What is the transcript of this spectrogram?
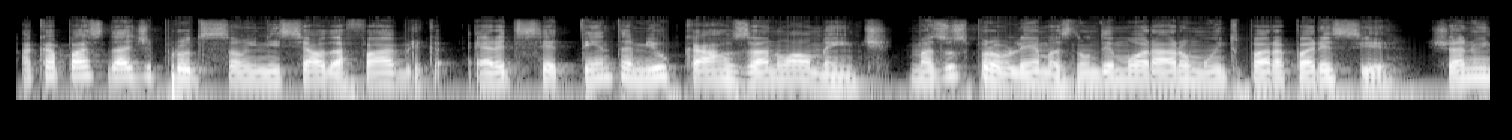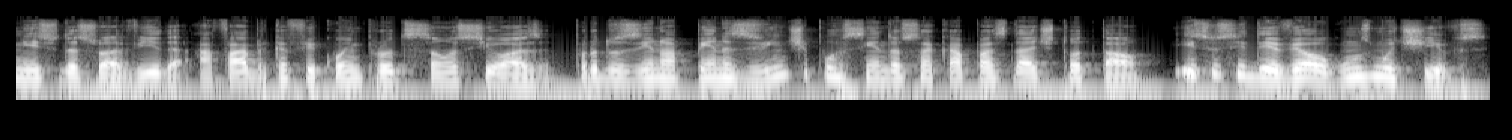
A capacidade de produção inicial da fábrica era de 70 mil carros anualmente, mas os problemas não demoraram muito para aparecer. Já no início da sua vida, a fábrica ficou em produção ociosa, produzindo apenas 20% da sua capacidade total. Isso se deveu a alguns motivos,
